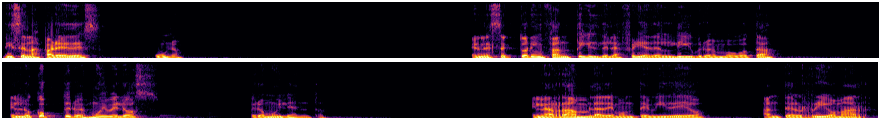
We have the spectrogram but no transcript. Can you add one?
Dicen las paredes, uno. En el sector infantil de la Feria del Libro en Bogotá, el locóptero es muy veloz, pero muy lento en la rambla de Montevideo, ante el río Mar,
